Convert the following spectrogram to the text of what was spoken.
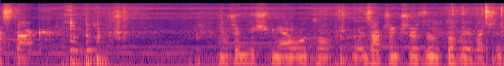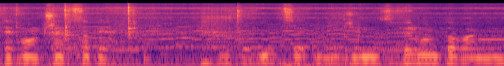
Teraz tak. Możemy śmiało to zacząć rozlutowywać. Tutaj włączę sobie lutownicę i jedziemy z wymontowaniem.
